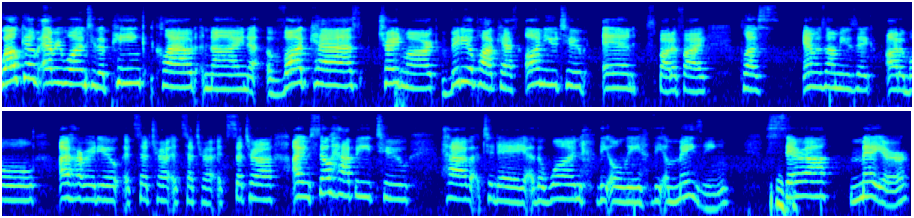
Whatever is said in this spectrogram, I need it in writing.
Welcome everyone to the Pink Cloud 9 vodcast, trademark video podcast on YouTube and Spotify, plus Amazon Music, Audible, iHeartRadio, etc., etc., etc. I am so happy to have today the one, the only, the amazing Sarah Mayer,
